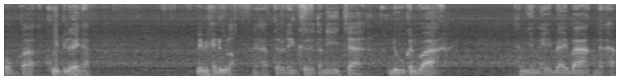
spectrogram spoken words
ผมก็คุยไปเรื่อยนะครับ ไม่มีใครดูหรอก นะครับ แต่ประเด็นคือตอนนี้จะดูกันว่าทำยังไงได้บ้างนะครับ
